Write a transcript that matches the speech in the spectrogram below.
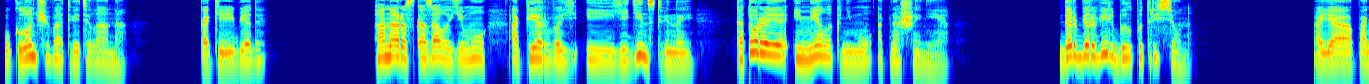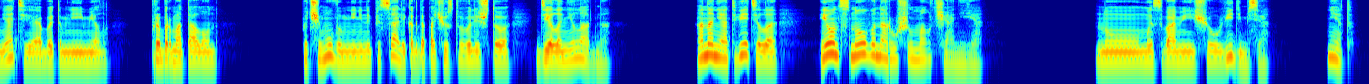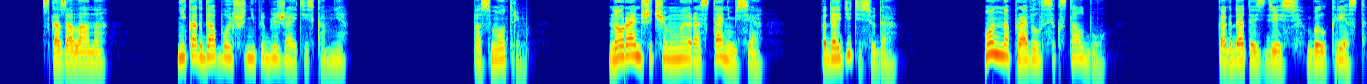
уклончиво ответила она. Какие беды? Она рассказала ему о первой и единственной, которая имела к нему отношение. Дербервиль был потрясен. «А я понятия об этом не имел», — пробормотал он. Почему вы мне не написали, когда почувствовали, что дело неладно?» Она не ответила, и он снова нарушил молчание. «Ну, мы с вами еще увидимся». «Нет», — сказала она, — «никогда больше не приближайтесь ко мне». Посмотрим. Но раньше, чем мы расстанемся, подойдите сюда. Он направился к столбу. Когда-то здесь был крест.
